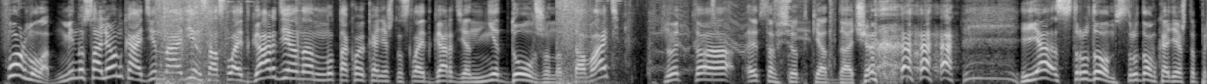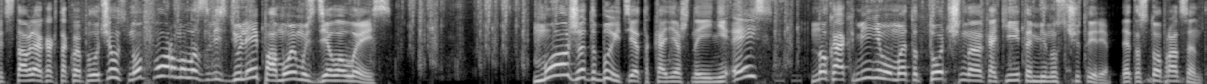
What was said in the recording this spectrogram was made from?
Формула. Минус Аленка один на один со Слайд Гардианом. Ну, такой, конечно, Слайд Гардиан не должен отдавать. Но это, это все-таки отдача. Я с трудом, с трудом, конечно, представляю, как такое получилось. Но формула звездюлей, по-моему, сделал Эйс. Может быть, это, конечно, и не эйс, но как минимум это точно какие-то минус 4. Это 100%.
